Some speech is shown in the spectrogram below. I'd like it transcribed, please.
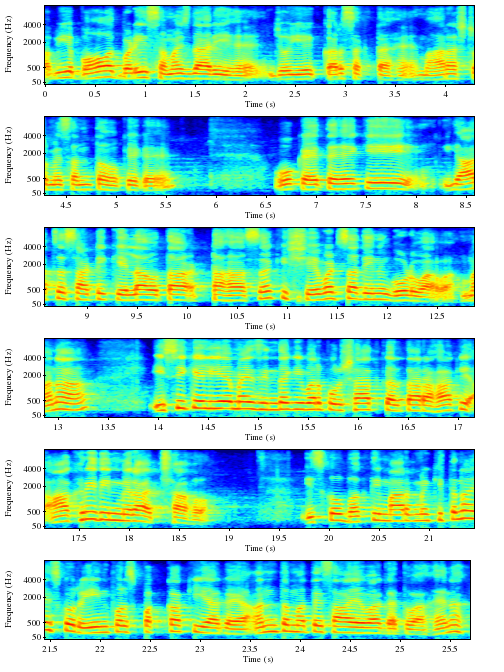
अब ये बहुत बड़ी समझदारी है जो ये कर सकता है। महाराष्ट्र में संत होके गए। वो कहते हैं की याचसाठी केला होता अट्टहास कि शेवटचा दिन गोड व्हावा मना इसी के लिए मैं ज़िंदगी भर पुरुषार्थ करता रहा कि आखिरी दिन मेरा अच्छा हो। इसको भक्ति मार्ग में कितना इसको री पक्का किया गया। अंत मते सा गतवा, है ना?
